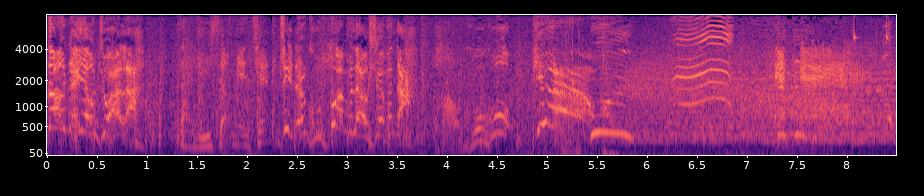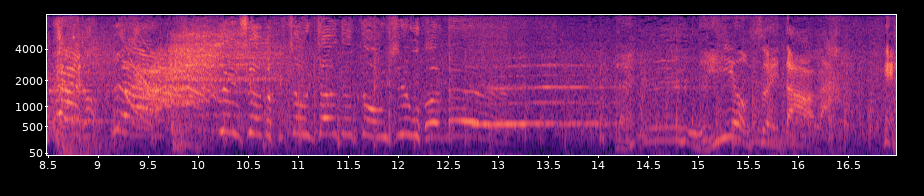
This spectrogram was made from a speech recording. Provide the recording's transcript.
当然要抓了，在理想面前，这点苦算不了什么的。胖乎乎，跳！喂，为什么受伤的总是我们？你又隧道了，嘿，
